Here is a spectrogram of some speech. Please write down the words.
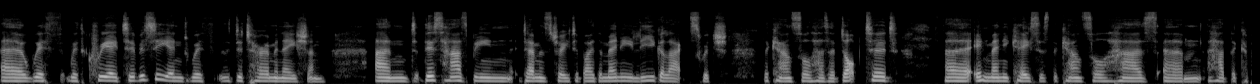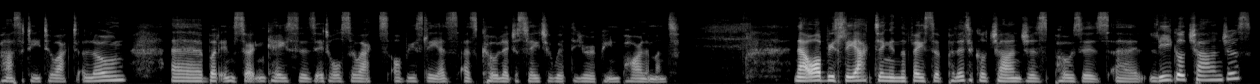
uh, with with creativity and with determination. And this has been demonstrated by the many legal acts which the council has adopted. Uh, in many cases, the council has um, had the capacity to act alone, uh, but in certain cases, it also acts obviously as as co-legislator with the European Parliament. Now, obviously, acting in the face of political challenges poses uh, legal challenges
